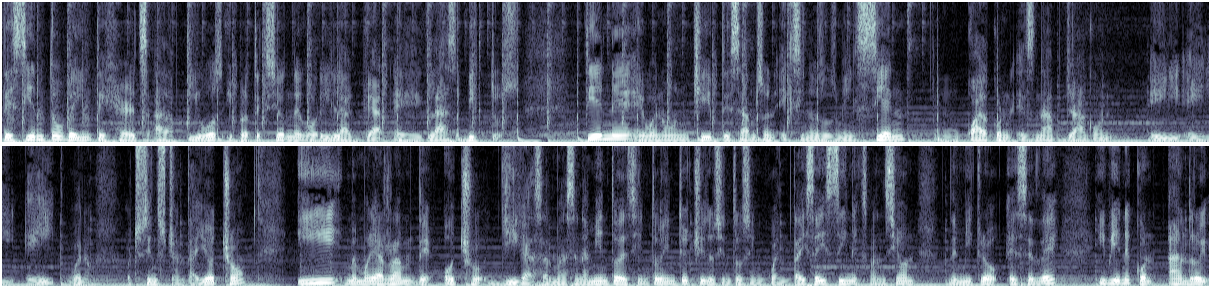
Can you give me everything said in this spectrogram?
de 120 Hz adaptivos y protección de Gorilla eh, Glass Victus. Tiene eh, bueno, un chip de Samsung Exynos 2100, un Qualcomm Snapdragon 8088, bueno, 888 y memoria RAM de 8 GB, almacenamiento de 128 y 256 sin expansión de micro SD y viene con Android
